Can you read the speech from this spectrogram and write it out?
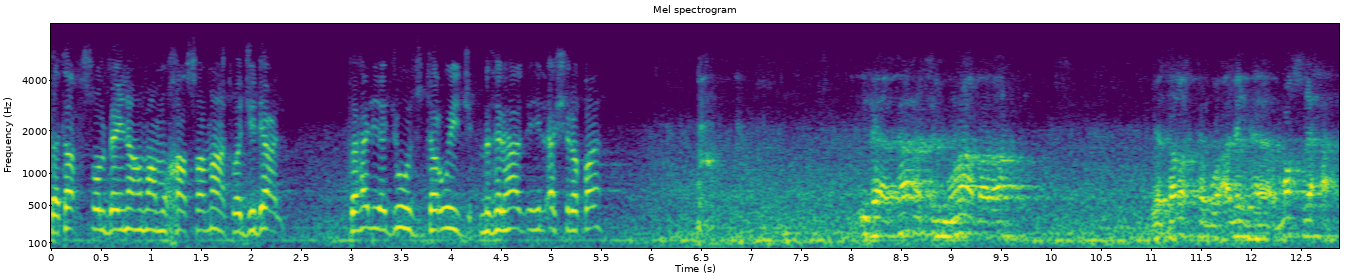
فتحصل بينهما مخاصمات وجدال. فهل يجوز ترويج مثل هذه الأشرطة؟ إذا كانت المناظرة يترتب عليها مصلحة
